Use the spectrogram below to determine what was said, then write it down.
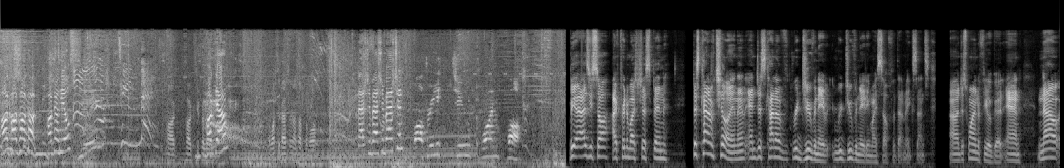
Hog, hog, hog, hog. Hog no heals. Hog, hog super Hog down. I watched the bastion on top of the wall. Bastion, bastion, bastion. Wall three, two, one, wall. But yeah, as you saw, I've pretty much just been just kind of chilling and, and just kind of rejuvenate rejuvenating myself, if that makes sense. Uh, just wanting to feel good. And now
